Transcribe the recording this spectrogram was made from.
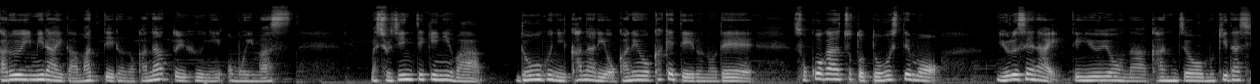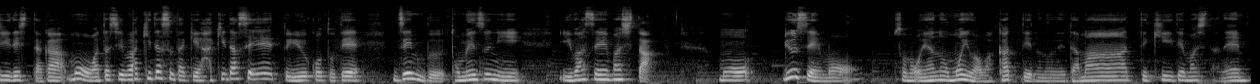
明るい未来が待っているのかなというふうに思います。まあ、主人的には道具にかなりお金をかけているのでそこがちょっとどうしても許せないっていうような感情をむき出しでしたがもう私は吐き出すだけ吐き出せということで全部止めずに言わせました。もう流星もその親の思いは分かっているので黙って聞いてましたね。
